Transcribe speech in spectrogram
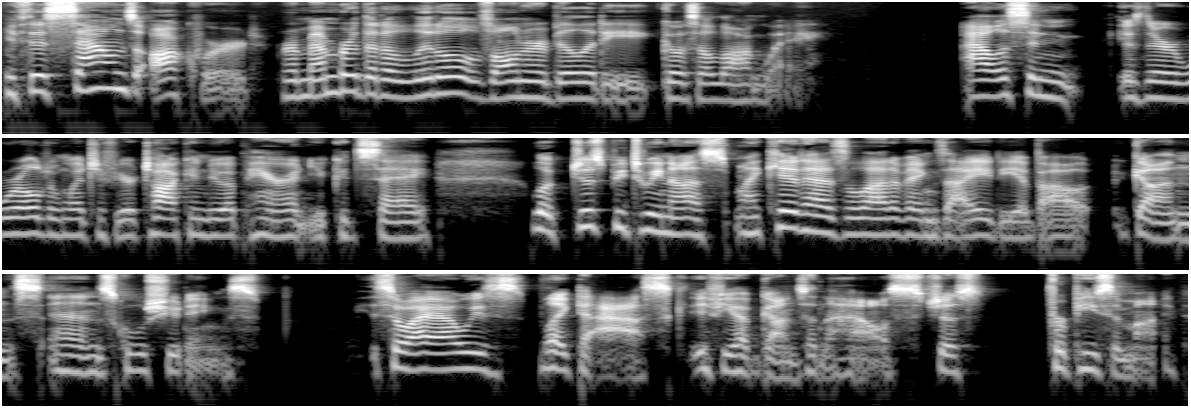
If this sounds awkward, remember that a little vulnerability goes a long way. Allison, is there a world in which if you're talking to a parent, you could say, look, just between us, my kid has a lot of anxiety about guns and school shootings. So I always like to ask if you have guns in the house, just for peace of mind.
